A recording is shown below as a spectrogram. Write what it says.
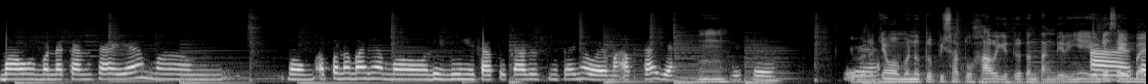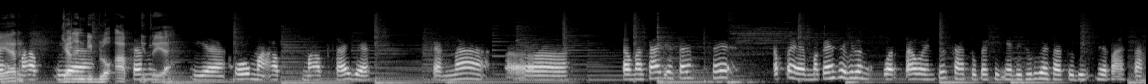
mau menekan saya mem, mem- apa namanya mau lindungi satu kasus misalnya wah maaf saja Mm. gitu Iya. Ibaratnya mau menutupi satu hal gitu tentang dirinya ya udah Ah, saya bayar maaf, jangan iya. di blow up Kami- gitu ya. Iya, oh maaf maaf saja karena eh, sama saja saya, saya apa ya makanya saya bilang wartawan itu satu kakinya di surga satu di neraka.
